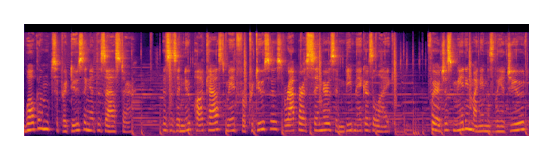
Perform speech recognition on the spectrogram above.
Welcome to Producing a Disaster. This is a new podcast made for producers, rappers, singers, and beatmakers alike. If we are just meeting, my name is Leah Jude.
